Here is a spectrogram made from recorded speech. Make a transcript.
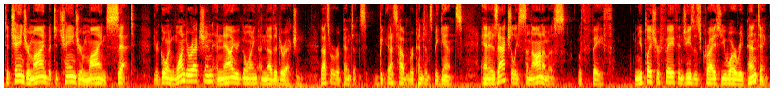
to change your mind, but to change your mindset. You're going one direction and now you're going another direction. That's what repentance, that's how repentance begins. And it is actually synonymous with faith. When you place your faith in Jesus Christ, you are repenting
